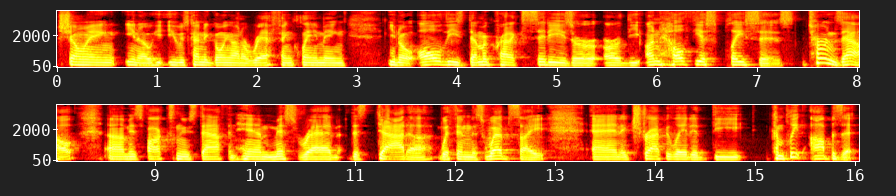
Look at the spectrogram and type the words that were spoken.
showing, you know, he, he, was kind of going on a riff and claiming, you know, all these democratic cities are, are the unhealthiest places. Turns out um, his Fox News staff and him misread this data within this website and extrapolated the complete opposite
